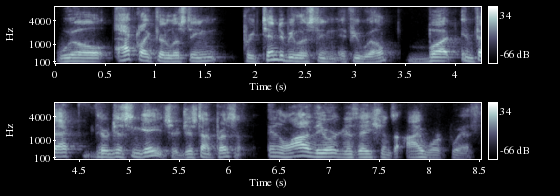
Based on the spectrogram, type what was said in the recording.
will act like they're listening pretend to be listening, if you will, but in fact, they're disengaged. They're just not present. In a lot of the organizations I work with,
